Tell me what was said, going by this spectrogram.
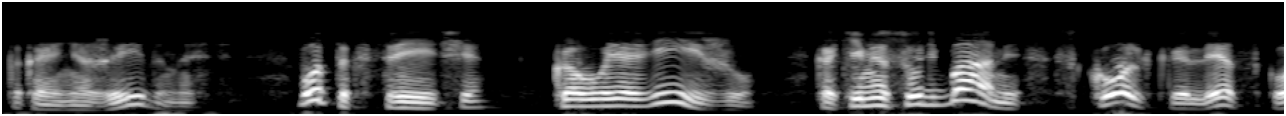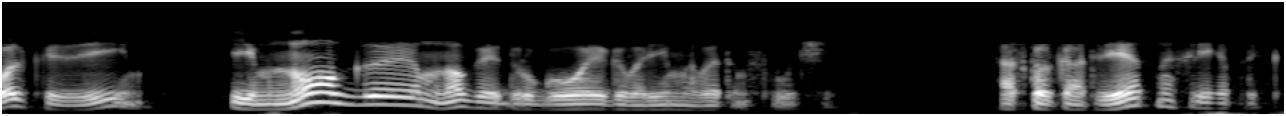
Какая неожиданность! Вот так встреча! Кого я вижу! Какими судьбами! Сколько лет, сколько зим!» И многое-многое другое говорим мы в этом случае а сколько ответных реплик.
